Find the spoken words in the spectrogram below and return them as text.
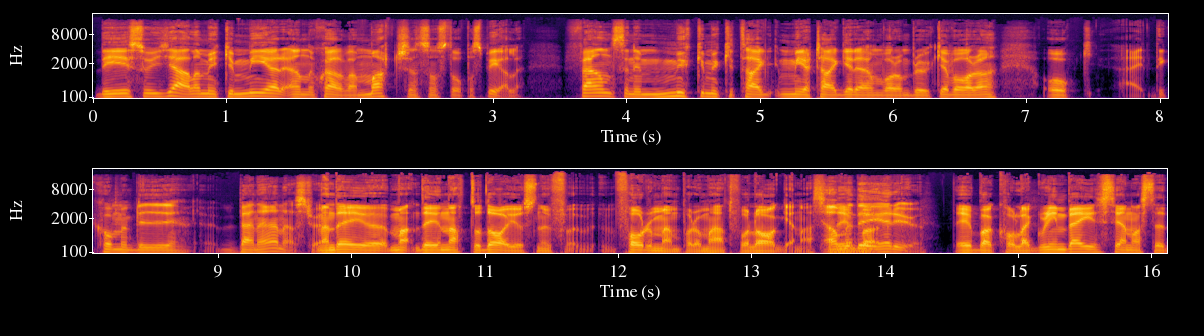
Det är så jävla mycket mer än själva matchen som står på spel. Fansen är mycket, mycket tagg, mer taggade än vad de brukar vara och det kommer bli bananas tror jag. Men det är ju det är natt och dag just nu, formen på de här två lagen. Alltså, ja det, är men det bara, är det ju. det är bara att kolla. Green Bay senaste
